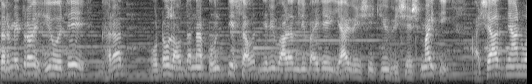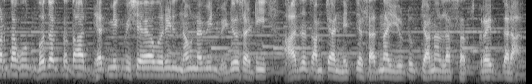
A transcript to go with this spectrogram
तर मित्र ही होती घरात फोटो लावताना कोणती सावधगिरी बाळगली पाहिजे याविषयीची विशेष माहिती अशा ज्ञानवर्धक उद्बोधक तथा आध्यात्मिक विषयावरील नवनवीन व्हिडिओसाठी आजच आमच्या नित्य साधना यूट्यूब चॅनलला सबस्क्राईब करा.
